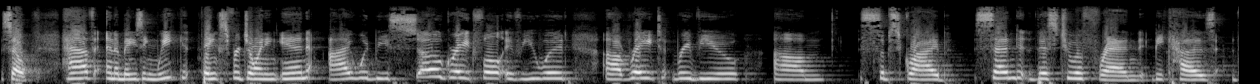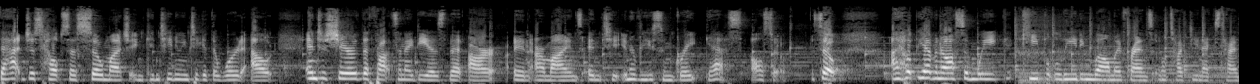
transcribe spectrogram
So have an amazing week. Thanks for joining in. I would be so grateful if you would uh, rate, review, um, subscribe, send this to a friend because that just helps us so much in continuing to get the word out and to share the thoughts and ideas that are in our minds and to interview some great guests also. So I hope you have an awesome week. Keep leading well, my friends, and we'll talk to you next time.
